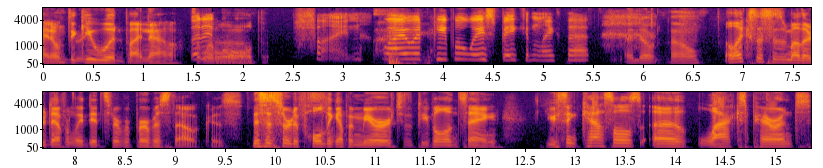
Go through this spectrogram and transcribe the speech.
I don't think you would by now. It's But a it- little old. Fine. Why would people waste bacon like that? I don't know. Alexis's mother definitely did serve a purpose, though, because this is sort of holding up a mirror to the people and saying, "You think Castle's a lax parent?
